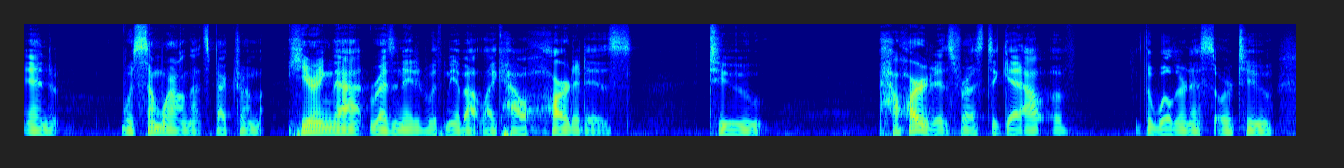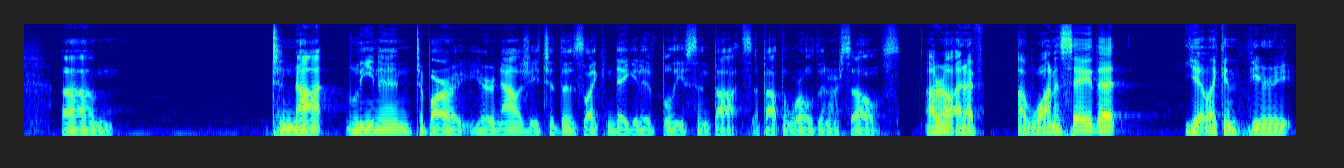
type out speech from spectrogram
and was somewhere on that spectrum. Hearing that resonated with me about like how hard it is to how hard it is for us to get out of the wilderness or to um, to not lean in to borrow your analogy to those like negative beliefs and thoughts about the world and ourselves. I don't know, and i've I want to say that yeah, like in theory,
